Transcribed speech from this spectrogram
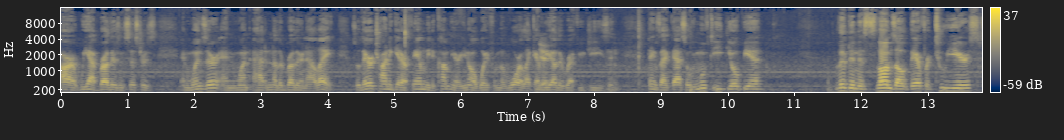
our we had brothers and sisters in Windsor, and one I had another brother in LA. So they were trying to get our family to come here, you know, away from the war, like every Yeah. other refugees and things like that. So we moved to Ethiopia, lived in the slums out there for two years,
